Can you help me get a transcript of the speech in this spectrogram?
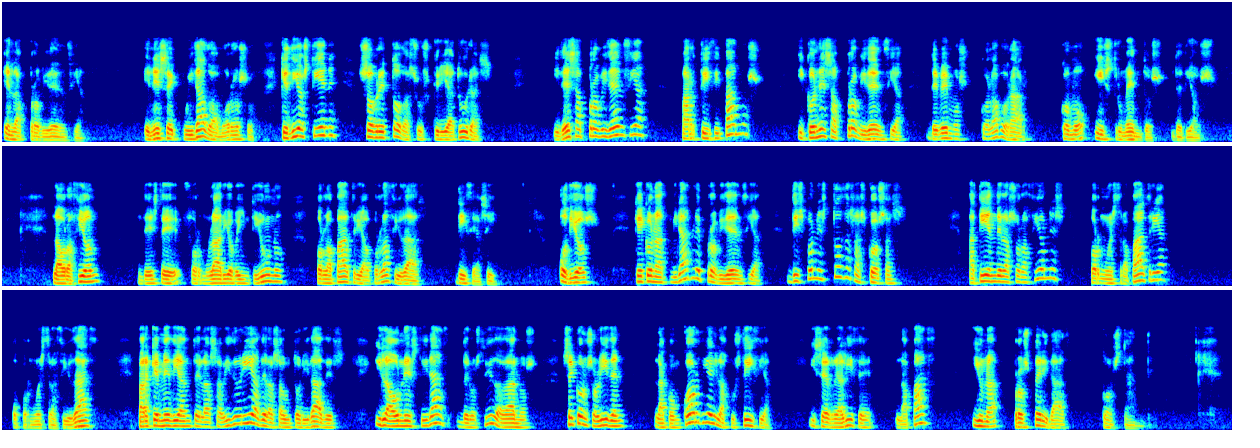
en la providencia, en ese cuidado amoroso que Dios tiene sobre todas sus criaturas. Y de esa providencia participamos y con esa providencia debemos colaborar como instrumentos de Dios. La oración de este formulario 21 por la patria o por la ciudad dice así, Oh Dios, que con admirable providencia dispones todas las cosas, atiende las oraciones por nuestra patria o por nuestra ciudad, para que mediante la sabiduría de las autoridades y la honestidad de los ciudadanos se consoliden la concordia y la justicia y se realice la paz y una prosperidad constante.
